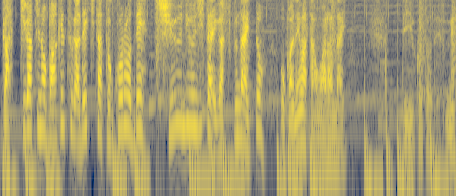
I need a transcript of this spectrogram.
ガッチガチのバケツができたところで収入自体が少ないとお金はたまらない。っていうことですね。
